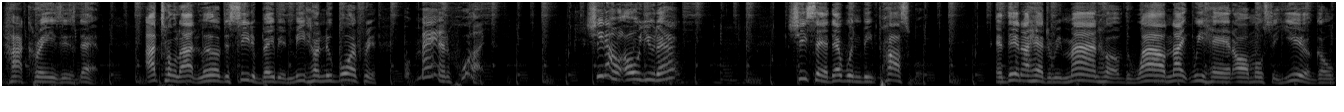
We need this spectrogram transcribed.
How crazy is that? I told her I'd love to see the baby and meet her new boyfriend. But man, what? She don't owe you that. She said that wouldn't be possible. And then I had to remind her of the wild night we had almost a year ago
